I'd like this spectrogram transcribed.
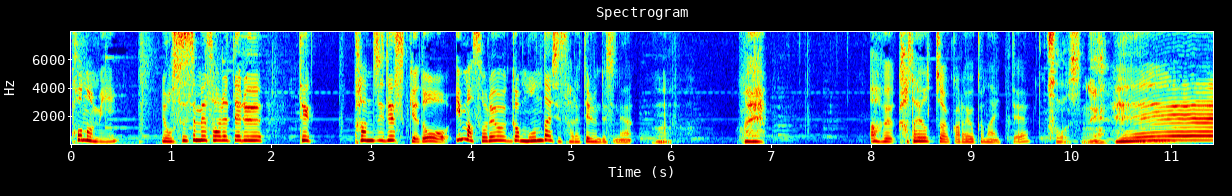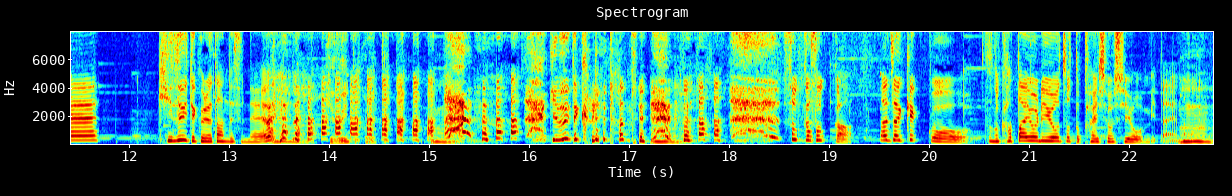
好みにおすすめされてる感じですけど今それが問題視されてるんですね。うん、え？あ偏っちゃうからよくないって？そうですね。へえ、気づいてくれたんですね。うん、気づいてくれた。うん。気づいてくれたって。そっかそっか。あじゃあ結構その偏りをちょっと解消しようみたいな、うんうん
